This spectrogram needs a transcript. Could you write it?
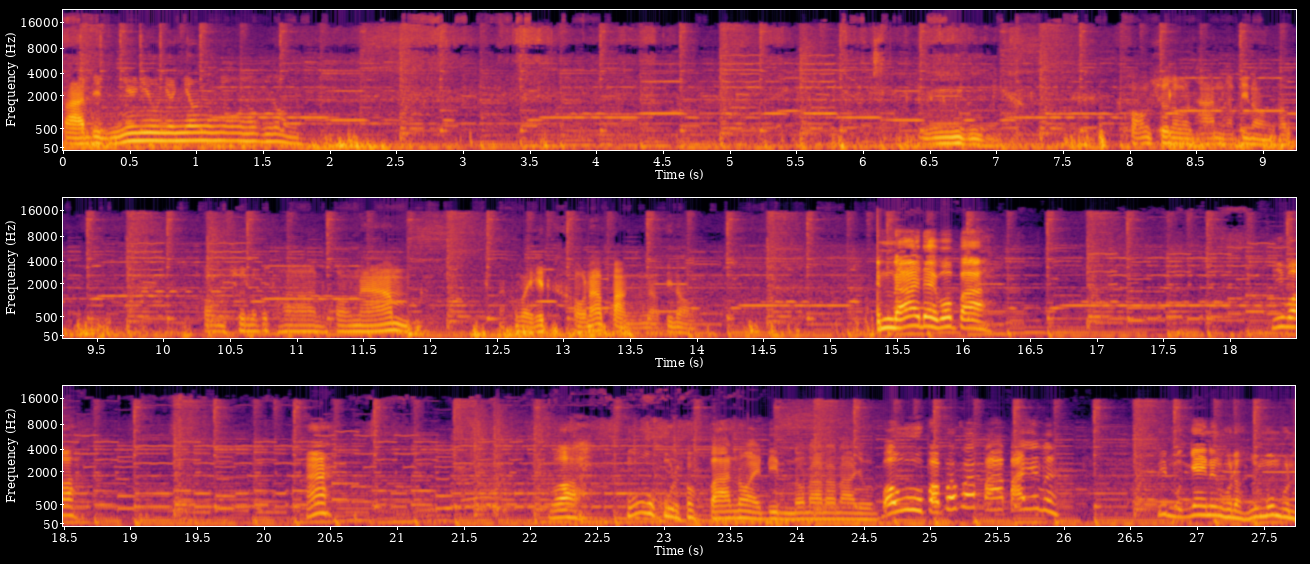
ปลาดินนิ้วนิ้วนิ้วนิ้วนิ้วครับพี่น้อง นี่ของชนรับประทานครับพี่น้องครับของชนรับประทานของน้ำเอาไว้เฮ็ดเขาหน้าปังครับพี่น้องเห็นได้ได้ป่ปลานี่วะฮะว้าโอ้โหปลาหน่อยดินนานานานาอยู่ปลาอู้ปลาปลาปลาปลาปลายังไงดินหมกใหญ่หนึ่งหุ่นอะอยู่มุมหุ่น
